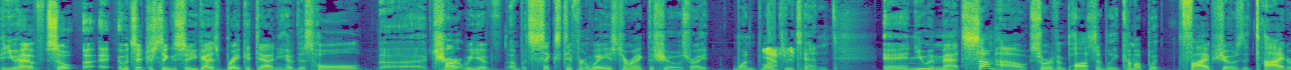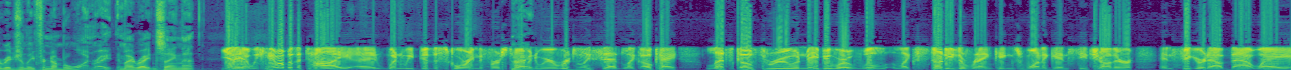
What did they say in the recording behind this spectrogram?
And you have so uh, what's interesting. So you guys break it down. You have this whole uh, chart. We have uh, six different ways to rank the shows, right? One one through ten. And you and Matt somehow, sort of impossibly, come up with five shows that tied originally for number one, right? Am I right in saying that? Yeah, yeah, we came up with a tie uh, when we did the scoring the first time, Right. and we originally said like, okay, let's go through and maybe we're, we'll like study the rankings one against each other and figure it out that way.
